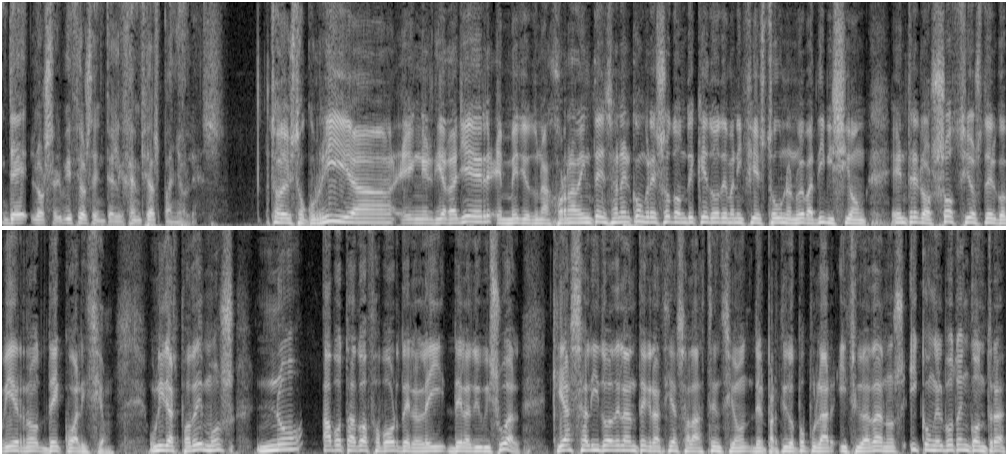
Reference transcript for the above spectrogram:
de los servicios de inteligencia españoles. Todo esto ocurría en el día de ayer, en medio de una jornada intensa en el Congreso, donde quedó de manifiesto una nueva división entre los socios del gobierno de coalición. Unidas Podemos no ha votado a favor de la ley del audiovisual, que ha salido adelante gracias a la abstención del Partido Popular y Ciudadanos y con el voto en contra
